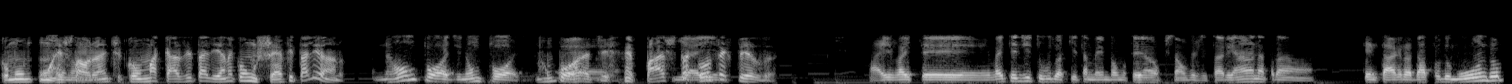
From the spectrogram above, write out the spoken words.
Como um, um restaurante, como uma casa italiana com um chefe italiano. Não pode, não pode. Não pode. É, Pasta aí, com certeza. Aí vai ter, vai ter de tudo aqui também. Vamos ter a opção vegetariana para tentar agradar todo mundo.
